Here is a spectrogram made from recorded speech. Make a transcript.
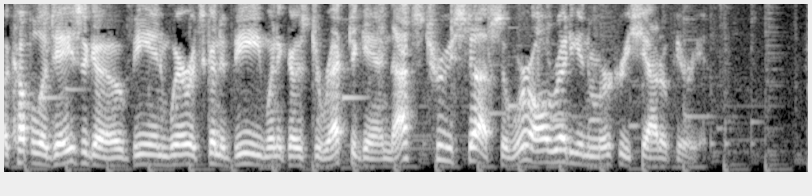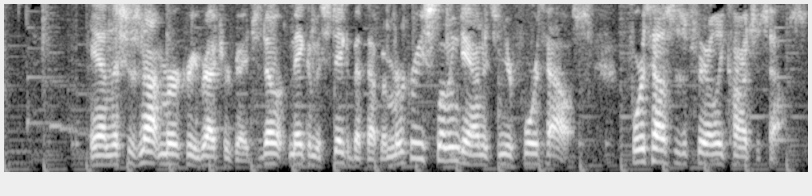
a couple of days ago being where it's going to be when it goes direct again, that's true stuff. So, we're already in the Mercury shadow period. And this is not Mercury retrograde, so don't make a mistake about that. But Mercury is slowing down, it's in your fourth house. Fourth house is a fairly conscious house.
